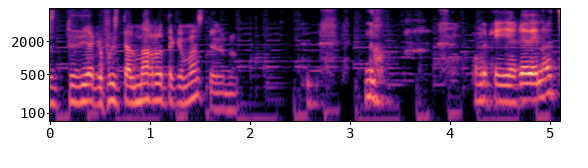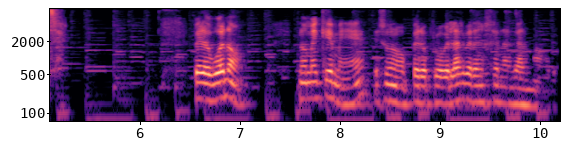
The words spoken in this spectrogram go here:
este, día que fuiste al magro? ¿Te quemaste o no? No, porque llegué de noche. Pero bueno, no me quemé, ¿eh? Eso no, pero probé las berenjenas de Almagro.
